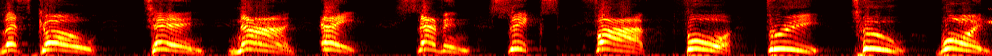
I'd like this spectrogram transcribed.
Let's go! 10, 9, 8, 7, 6, 5, 4, 3, 2, 1.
